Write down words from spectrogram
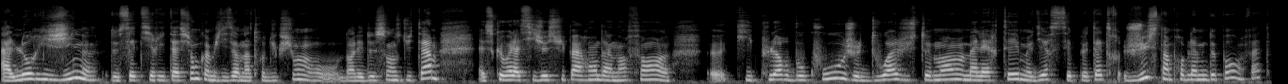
à l'origine de cette irritation, comme je disais en introduction, dans les deux sens du terme. Est-ce que voilà, si je suis parent d'un enfant euh, euh, qui pleure beaucoup, je dois justement m'alerter, me dire c'est peut-être juste un problème de peau en fait?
